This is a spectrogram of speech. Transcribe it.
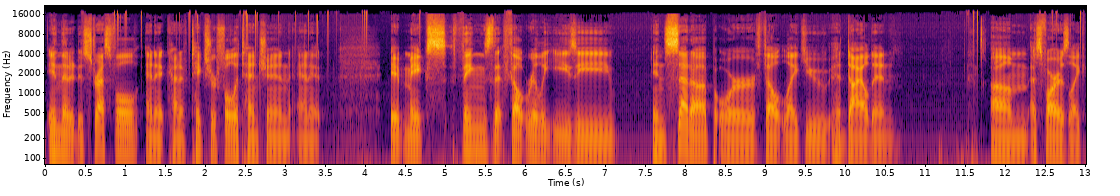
In that it is stressful and it kind of takes your full attention and it it makes things that felt really easy in setup or felt like you had dialed in um, as far as like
